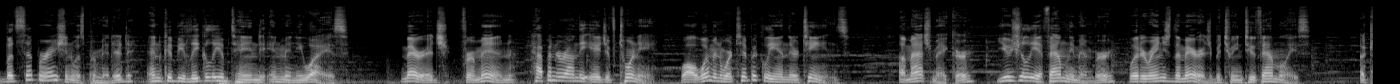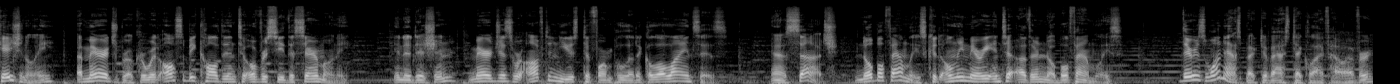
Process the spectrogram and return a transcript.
but separation was permitted and could be legally obtained in many ways. Marriage, for men, happened around the age of 20, while women were typically in their teens. A matchmaker, usually a family member, would arrange the marriage between two families. Occasionally, a marriage broker would also be called in to oversee the ceremony. In addition, marriages were often used to form political alliances. As such, noble families could only marry into other noble families. There is one aspect of Aztec life, however,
